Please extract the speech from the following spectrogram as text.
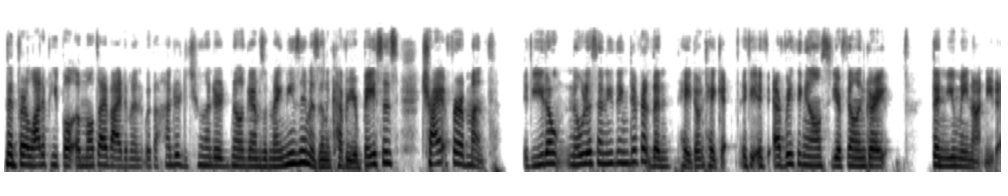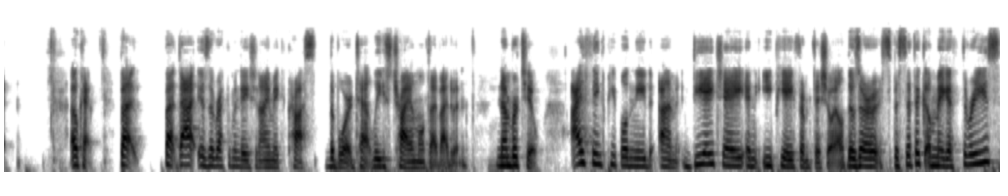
then for a lot of people, a multivitamin with 100 to 200 milligrams of magnesium is going to cover your bases. Try it for a month. If you don't notice anything different, then hey, don't take it. If, if everything else you're feeling great, then you may not need it. Okay. But, but that is a recommendation I make across the board to at least try a multivitamin. Mm-hmm. Number two, I think people need um, DHA and EPA from fish oil. Those are specific omega threes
